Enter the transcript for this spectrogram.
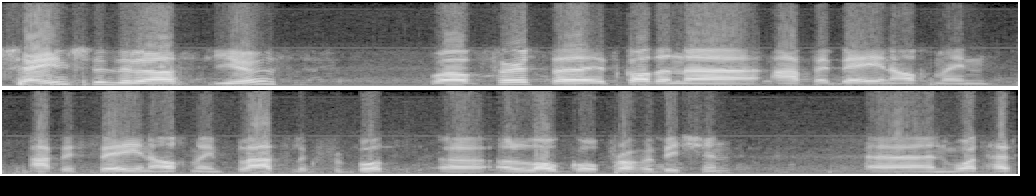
changed in the last years? Well, first uh, it's called an uh, APV, an algemeen APV, an algemeen plaatselijk verbod, uh, a local prohibition. And what has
